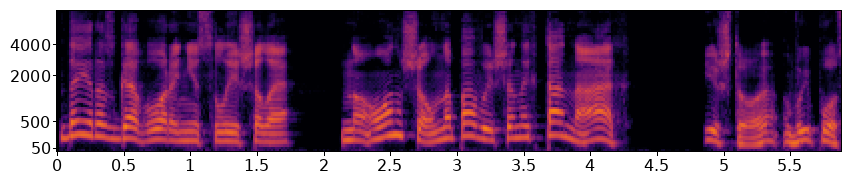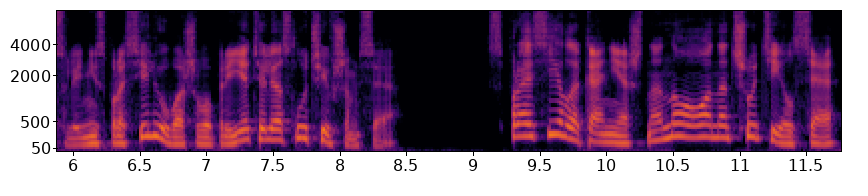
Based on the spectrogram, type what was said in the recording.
да и разговора не слышала, но он шел на повышенных тонах». «И что, вы после не спросили у вашего приятеля о случившемся?» «Спросила, конечно, но он отшутился.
